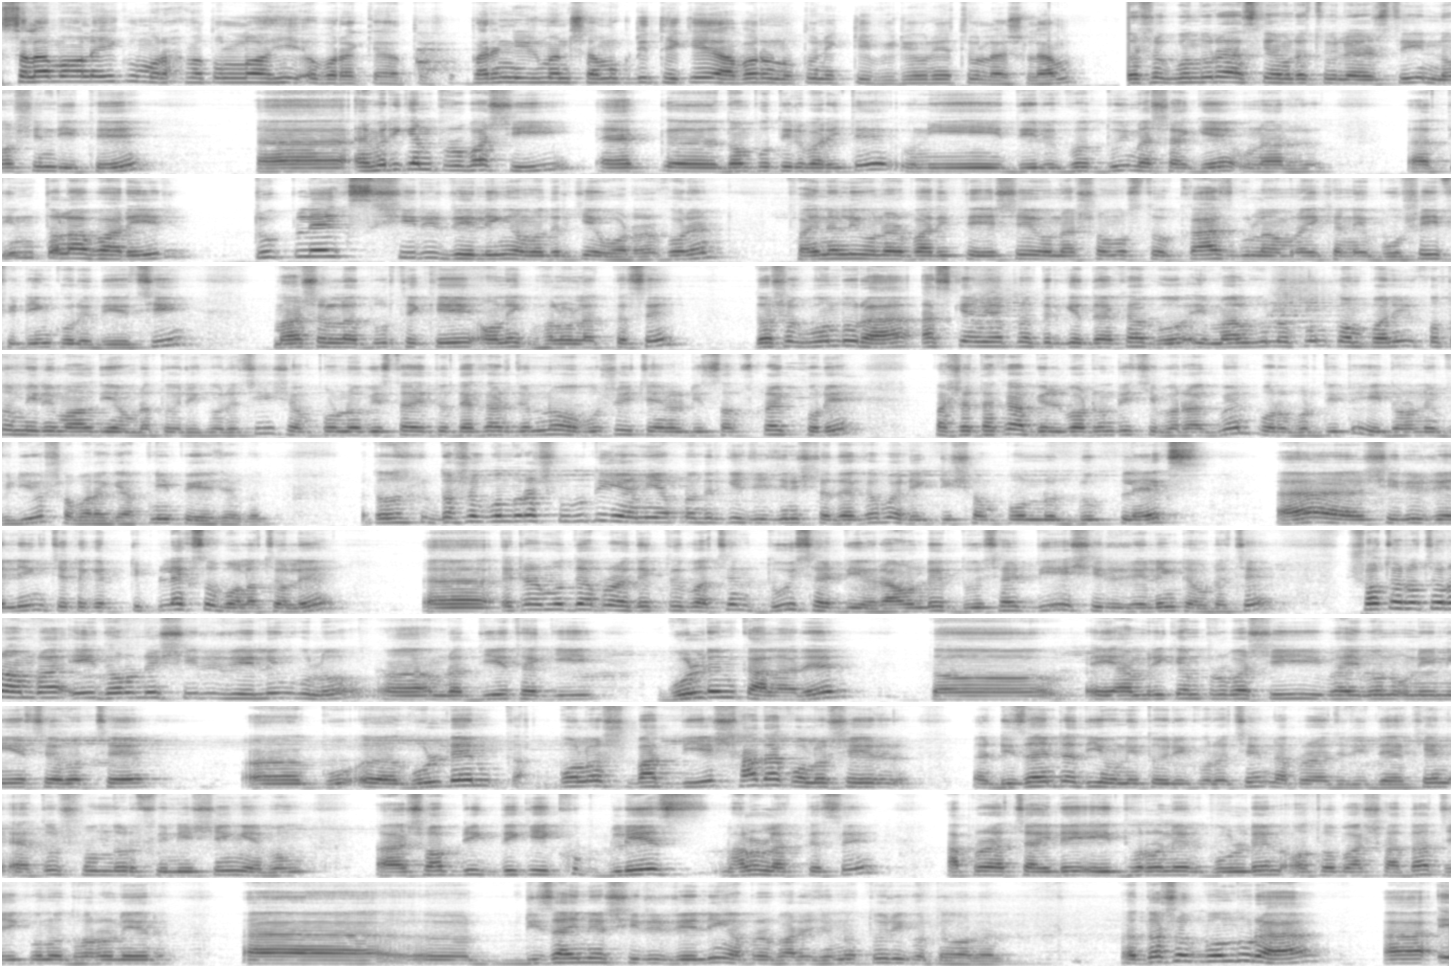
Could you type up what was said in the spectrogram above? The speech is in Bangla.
আসসালামু আলাইকুম রহমতুল্লাহি ওবরাকাত। বাড়ি নির্মাণ সামগ্রী থেকে আবারও নতুন একটি ভিডিও নিয়ে চলে আসলাম। দর্শক বন্ধুরা, আজকে আমরা চলে আসছি নরসিংদীতে। আমেরিকান প্রবাসী এক দম্পতির বাড়িতে। উনি দীর্ঘ দুই মাস আগে ওনার তিনতলা বাড়ির টুপ্লেক্স সিঁড়ির রেলিং আমাদেরকে অর্ডার করেন। ফাইনালি ওনার বাড়িতে এসে ওনার সমস্ত কাজগুলো আমরা এখানে বসেই ফিটিং করে দিয়েছি। মাশাল্লাহ দূর থেকে অনেক ভালো লাগতেছে। দর্শক বন্ধুরা, আজকে আমি আপনাদেরকে দেখাবো এই মালগুলো কোন কোম্পানির, কত মিলি মাল দিয়ে আমরা তৈরি করেছি। সম্পূর্ণ বিস্তারিত দেখার জন্য অবশ্যই চ্যানেলটি সাবস্ক্রাইব করে পাশে থাকা বেল বাটনটি চেপে রাখবেন। পরবর্তীতে এই ধরনের ভিডিও সবার আগে আপনি পেয়ে যাবেন। দর্শক- বন্ধুরা, শুরুতেই আমি আপনাদেরকে যে জিনিসটা দেখাবো, এটি একটি সম্পূর্ণ ডুপ্লেক্স সিঁড়ির রেলিং, যেটাকে টিপ্লেক্সও বলা চলে। এটার মধ্যে আপনারা দেখতে পাচ্ছেন দুই সাইড দিয়ে, রাউন্ডের দুই সাইড দিয়ে সিঁড়ির রেলিংটা উঠেছে। সচরাচর আমরা এই ধরনের সিঁড়ির রেলিংগুলো আমরা দিয়ে থাকি গোল্ডেন কালারের। তো এই আমেরিকান প্রবাসী ভাই বোন উনি নিয়েছে হচ্ছে গোল্ডেন কলস বাদ দিয়ে সাদা কলসের ডিজাইনটা দিয়ে উনি তৈরি করেছেন। আপনারা যদি দেখেন, এত সুন্দর ফিনিশিং এবং সব দিক থেকে খুব গ্লেজ ভালো লাগতেছে। আপনারা চাইলে এই ধরনের গোল্ডেন অথবা সাদা যে কোনো ধরনের ডিজাইনের সিঁড়ির রেলিং আপনার বাড়ির জন্য তৈরি করতে পারবেন। দর্শক বন্ধুরা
